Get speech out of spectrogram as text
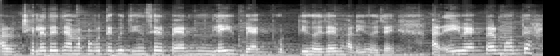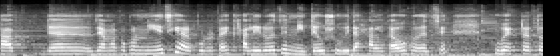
আর ছেলেদের জামা কাপড় দেখবে, জিন্সের প্যান্ট নিলেই ব্যাগ ভর্তি হয়ে যায়, ভারী হয়ে যায়। আর এই ব্যাগটার মধ্যে হাফ জামা কাপড় নিয়েছি আর পুরোটাই খালি রয়েছে। নিতেও সুবিধা, হালকাও হয়েছে। খুব একটা তো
